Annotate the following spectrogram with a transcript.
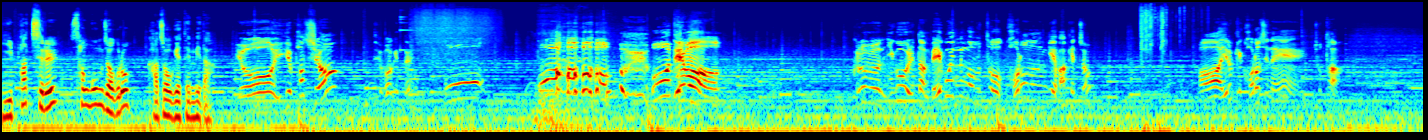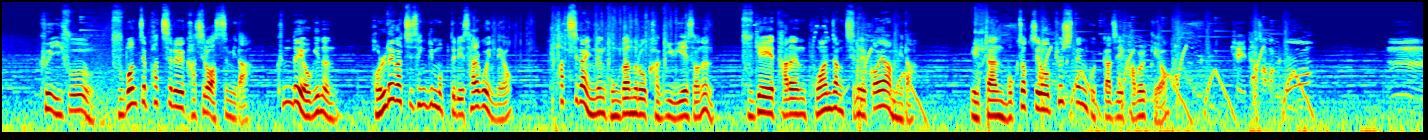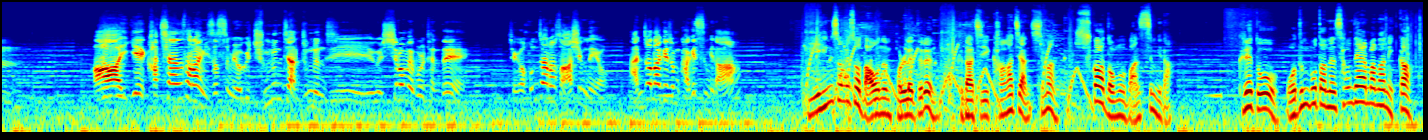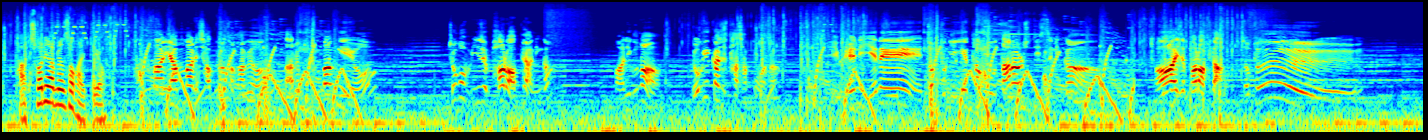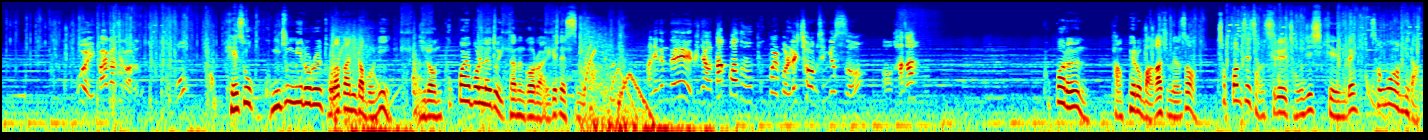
이 파츠를 성공적으로 가져오게 됩니다. 야 이게 파츠야? 대박인데? 오, 오, 오 대박. 그러면 이거 일단 메고 있는 거부터 걸어놓는 게 맞겠죠? 아 이렇게 걸어지네. 좋다. 그 이후 두 번째 파츠를 가지러 왔습니다. 근데 여기는 벌레같이 생긴 몹들이 살고 있네요. 파츠가 있는 공간으로 가기 위해서는 두 개의 다른 보안 장치를 꺼야 합니다. 일단 목적지로 표시된 곳까지 가볼게요. 오케이 다 잡았고 음. 아 이게 같이 하는 사람이 있었으면 여기 죽는지 안 죽는지 이거 실험해 볼 텐데 제가 혼자라서 아쉽네요. 안전하게 좀 가겠습니다. 이 행성에서 나오는 벌레들은 그다지 강하지 않지만 수가 너무 많습니다. 그래도 워든보다는 상대할 만하니까 다 처리하면서 갈게요. 한 마리 한 마리 잡으면서 가면 나름 금방이에요. 저거 이제 바로 앞에 아닌가? 아니구나. 여기까지 다 잡고 가자. 이 괜히 얘네 점프기계 타고 따라올 수도 있으니까. 아 이제 바로 앞이다. 점프. 뭐야 이 빨간색 알은? 어? 계속 공중미로를 돌아다니다 보니 이런 폭발벌레도 있다는 걸 알게 됐습니다. 아니 근데 그냥 딱 봐도 폭발벌레처럼 생겼어. 어 가자. 폭발은 방패로 막아주면서 첫 번째 장치를 정지시키는데 성공합니다.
